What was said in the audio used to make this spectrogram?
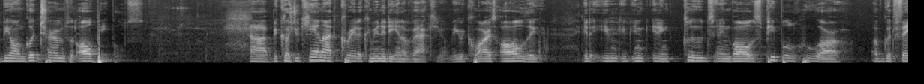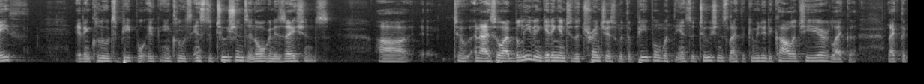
be on good terms with all peoples. Uh, because you cannot create a community in a vacuum. It requires all the, it, it, it includes and involves people who are of good faith. It includes people, it includes institutions and organizations. Uh, to, and I, so I believe in getting into the trenches with the people, with the institutions like the community college here, like a, like the,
